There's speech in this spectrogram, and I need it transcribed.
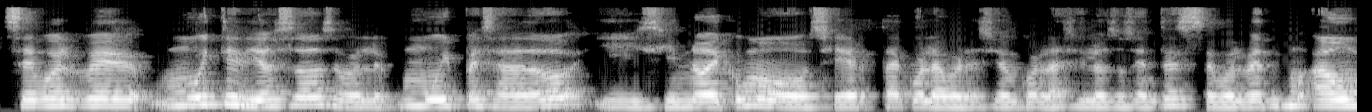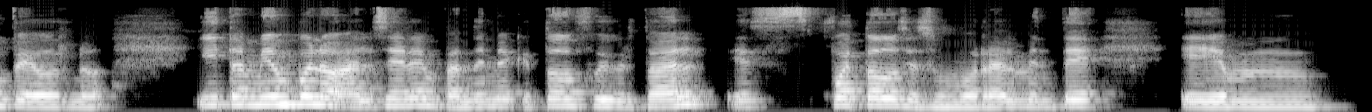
se vuelve muy tedioso, se vuelve muy pesado y si no hay como cierta colaboración con las y los docentes, se vuelve aún peor, ¿no? Y también, bueno, al ser en pandemia que todo fue virtual, es, fue todo se sumó realmente. Em,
